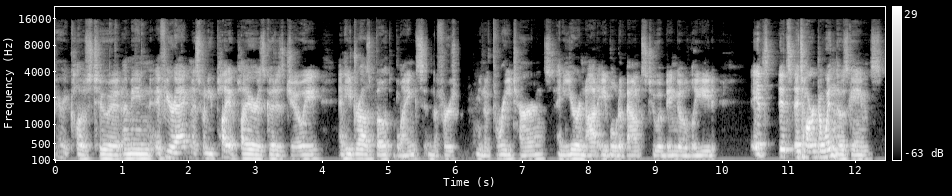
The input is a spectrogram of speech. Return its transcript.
very close to it. I mean, if you're Agnes, when you play a player as good as Joey and he draws both blanks in the first, you know, three turns, and you're not able to bounce to a bingo lead, it's it's it's hard to win those games.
